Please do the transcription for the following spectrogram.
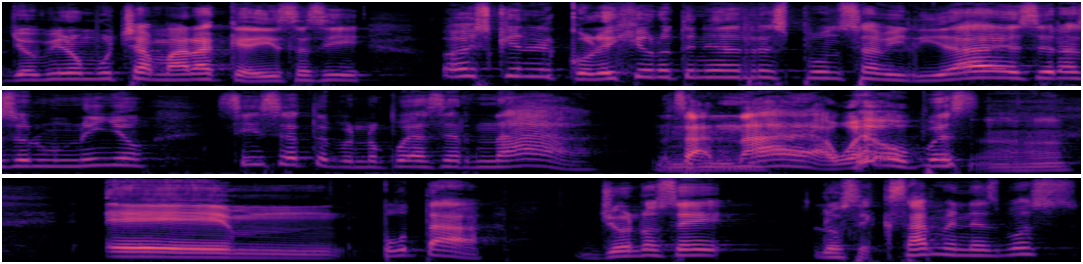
yo miro mucha Mara que dice así, "Ah, es que en el colegio no tenías responsabilidades, eras solo un niño. Sí, cerote, pero no puede hacer nada. O sea, nada, a huevo, pues. Ajá. Em, puta, yo no sé, los exámenes, vos,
